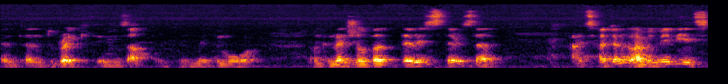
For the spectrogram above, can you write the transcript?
and, and to break things up and, and make them more unconventional. But there is there is that. I, I don't know. I mean, maybe it's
